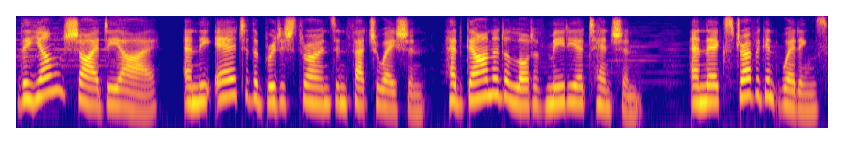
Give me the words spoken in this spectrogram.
The young shy Di and the heir to the British throne's infatuation had garnered a lot of media attention, and their extravagant weddings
